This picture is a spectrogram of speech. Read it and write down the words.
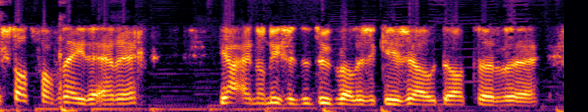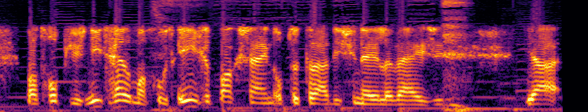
Stad van Vrede en Recht. Ja, en dan is het natuurlijk wel eens een keer zo dat er wat hopjes niet helemaal goed ingepakt zijn op de traditionele wijze. Ja,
